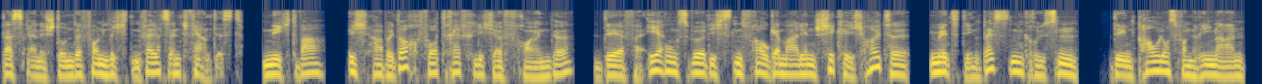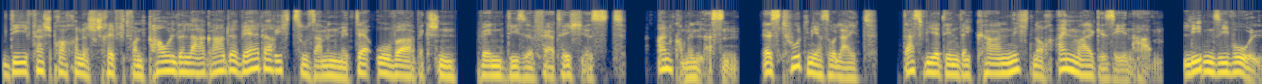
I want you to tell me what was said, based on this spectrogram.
das eine Stunde von Lichtenfels entfernt ist. Nicht wahr? Ich habe doch vortreffliche Freunde, der verehrungswürdigsten Frau Gemahlin schicke ich heute, mit den besten Grüßen, den Paulus von Riemann, die versprochene Schrift von Paul de Lagarde werde ich zusammen mit der Overbeckschen, wenn diese fertig ist, ankommen lassen. Es tut mir so leid, dass wir den Dekan nicht noch einmal gesehen haben. Leben Sie wohl,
